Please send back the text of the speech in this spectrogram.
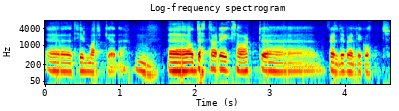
eh, til markedet. Eh, og dette har de klart eh, veldig, veldig godt.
